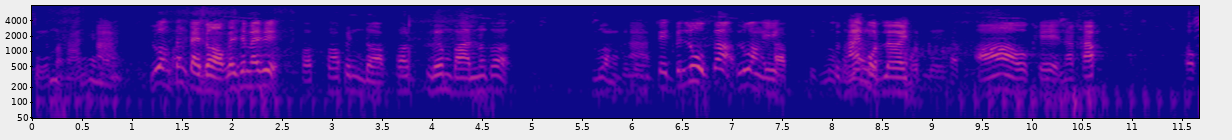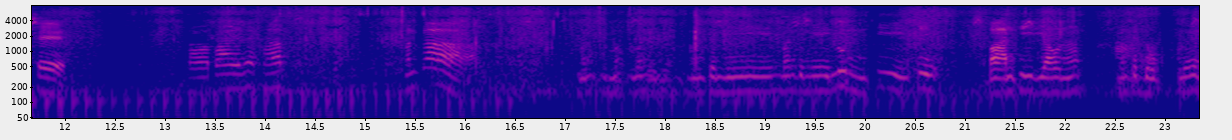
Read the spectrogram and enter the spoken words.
เสริมอาหารให้มันร่วงตั้งแต่ดอกเลยใช่ไหมพี่พอพอเป็นดอกพอเริ่มบานมันก็ร่วงไปเลอ่ายติดเป็นลูกก็ร่วงอีก ครับติลูกสุดท้ายหมดเลย หมดเลยครับอ๋อโอเคนะครับ โอเค ต่อไปนะครับ มันก็ มันมันมันมันจะมีมันจะมีรุ่นที่ที่บานทีเดียวนะ มันจะดกเลย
